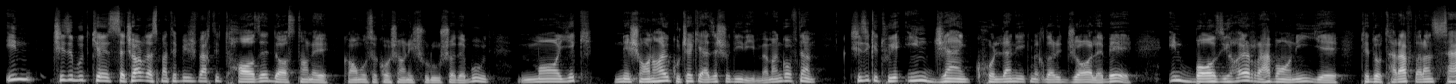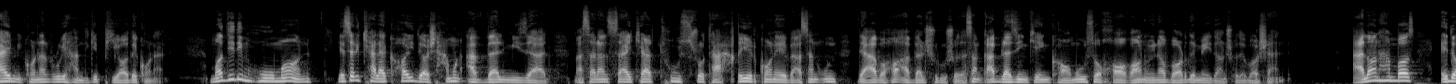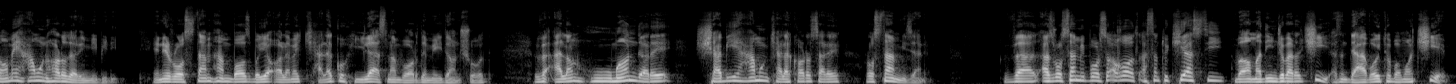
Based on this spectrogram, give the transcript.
این چیزی بود که سه چهار قسمت پیش وقتی تازه داستان کاموس کشانی شروع شده بود ما یک نشانهای کوچکی ازش رو دیدیم. و من گفتم چیزی که توی این جنگ کلا یک مقدار جالبه این بازی های روانیه که دو طرف دارن سعی می‌کنن روی همدیگه پیاده کنن. ما دیدیم هومان یه سری کلک هایی داشت همون اول می‌زد. مثلا سعی کرد توس رو تحقیر کنه و اصلا اون دعواها اول شروع شد. اصلا قبل از اینکه این کاموس و خاقان و اینا وارد میدان شده باشند. الان هم باز ادامه همونها رو داریم می‌بینیم. یعنی رستم هم باز با یه عالم کلک و حیله اصلا وارد میدان شد. و الان هومان داره شبیه همون کلک ها رو سر رستم می‌زنه. و از رستم می‌پرسه آقا اصلا تو کی هستی؟ و آمدی اینجا برای چی؟ اصلا دعوای تو با ما چیه؟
